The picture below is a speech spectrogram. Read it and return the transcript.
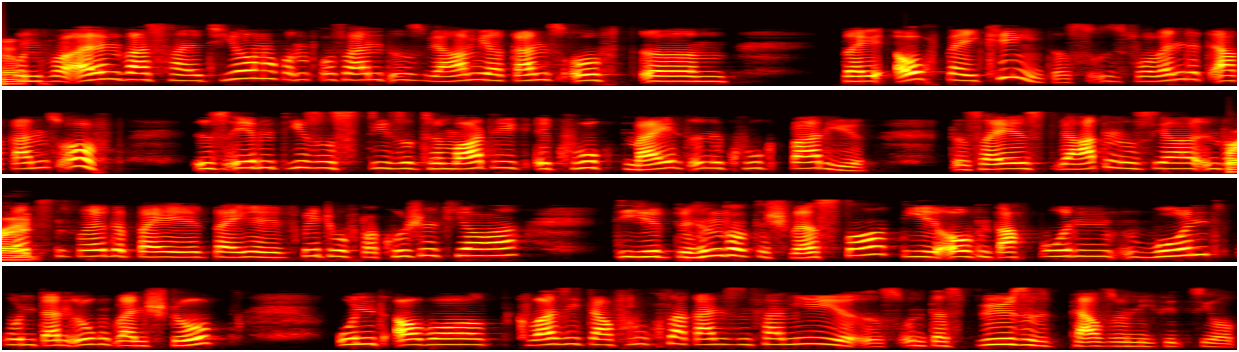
Ja. Und vor allem, was halt hier noch interessant ist, wir haben ja ganz oft, ähm, bei, auch bei King, das ist, verwendet er ganz oft, ist eben dieses, diese Thematik a crooked mind and a crooked body. Das heißt, wir hatten es ja in der Right. letzten Folge bei, bei Friedhof der Kuscheltiere, die behinderte Schwester, die auf dem Dachboden wohnt und dann irgendwann stirbt und aber quasi der Fluch der ganzen Familie ist und das Böse personifiziert.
